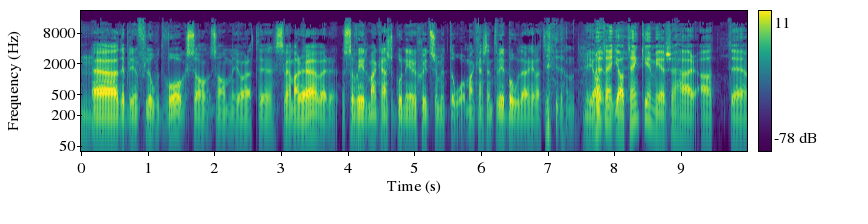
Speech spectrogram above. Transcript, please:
Mm. Eh, det blir en flodvåg som, som gör att det svämmar över. Så vill man kanske gå ner i skyddsrummet då. Man kanske inte vill bo där hela tiden. Men jag, jag tänker mer så här att eh,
